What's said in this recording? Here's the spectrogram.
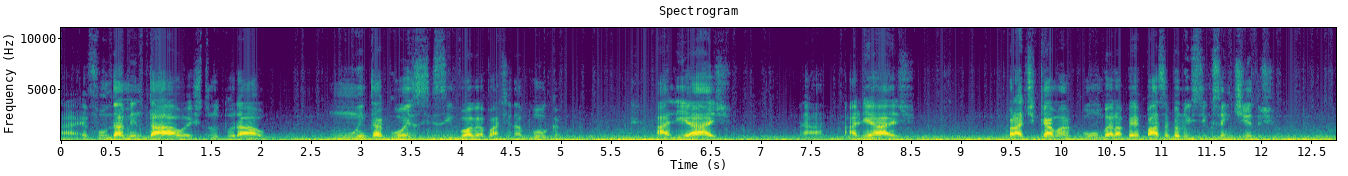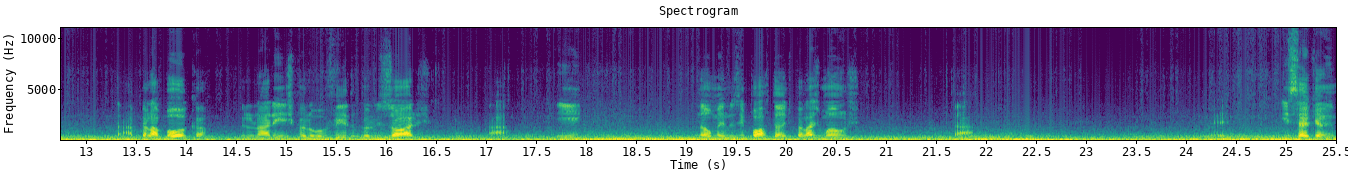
Tá? É fundamental, é estrutural. Muita coisa se desenvolve a partir da boca. Aliás, tá? aliás, praticar macumba ela perpassa pelos cinco sentidos tá? pela boca, pelo nariz, pelo ouvido, pelos olhos, tá? E, não menos importante, pelas mãos, tá? É, isso é que é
